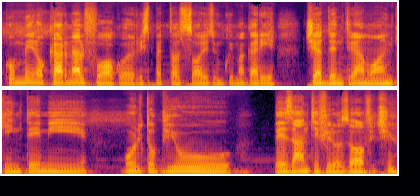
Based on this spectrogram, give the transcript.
con meno carne al fuoco rispetto al solito, in cui magari ci addentriamo anche in temi molto più pesanti e filosofici.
